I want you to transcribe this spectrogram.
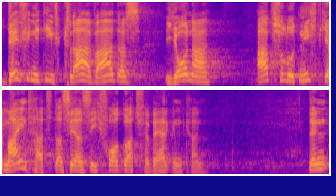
definitiv klar war, dass Jona absolut nicht gemeint hat, dass er sich vor Gott verbergen kann. Denn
